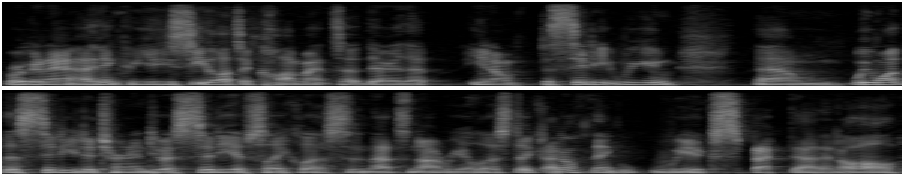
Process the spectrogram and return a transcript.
we're going to i think you see lots of comments out there that you know the city we um, we want the city to turn into a city of cyclists and that's not realistic. I don't think we expect that at all.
